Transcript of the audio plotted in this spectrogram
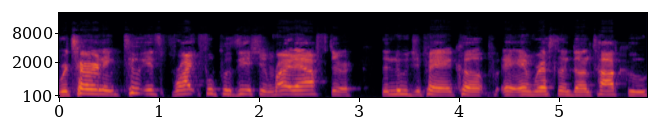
returning to its rightful position right after the New Japan Cup and Wrestling Dontaku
